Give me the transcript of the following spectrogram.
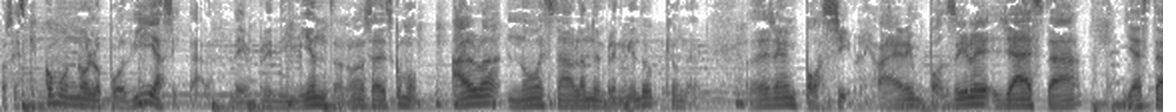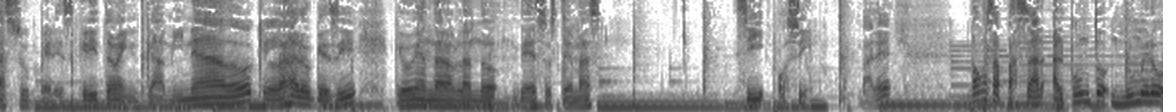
O sea, es que como no lo podía citar de emprendimiento, ¿no? O sea, es como Alba no está hablando de emprendimiento, ¿qué onda? Sea, era imposible, era imposible, ya está, ya está súper escrito, encaminado, claro que sí, que voy a andar hablando de esos temas, sí o sí, ¿vale? Vamos a pasar al punto número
